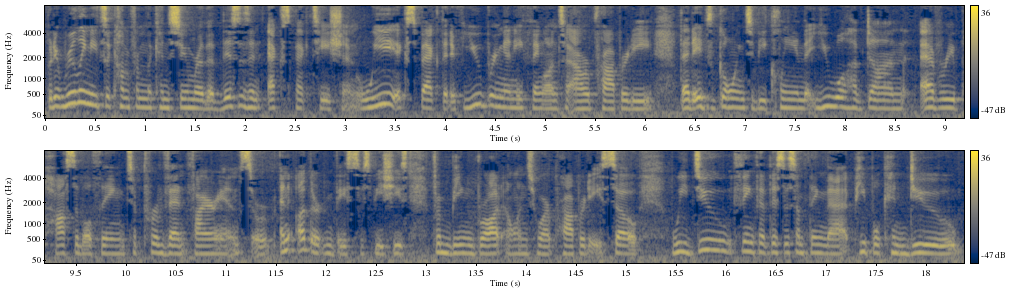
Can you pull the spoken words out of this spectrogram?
but it really needs to come from the consumer that this is an expectation. We expect that if you bring anything onto our property, that it's going to be clean, that you will have done every possible thing to prevent fire ants or and other invasive species from being brought onto our property. So we do think that this is something that people can do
